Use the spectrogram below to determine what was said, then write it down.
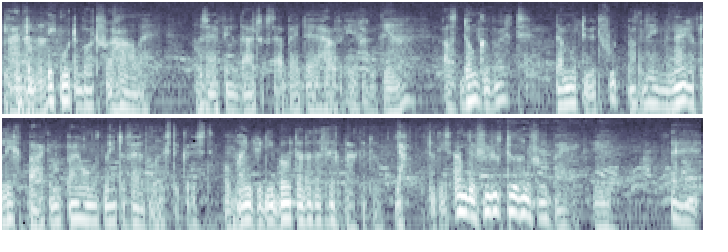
Ik, moet de, ik moet de boot verhalen. Er zijn veel Duitsers daar bij de haveningang. Ja? Als het donker wordt, dan moet u het voetpad nemen naar het lichtbaken... een paar honderd meter verder langs de kust. Hoe brengt u die boot dan naar het lichtbakken toe? Ja, dat is aan de vuurtoren voorbij. Eh, Meneer Hoort,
